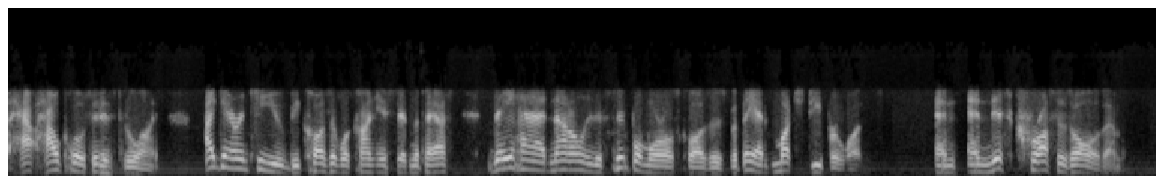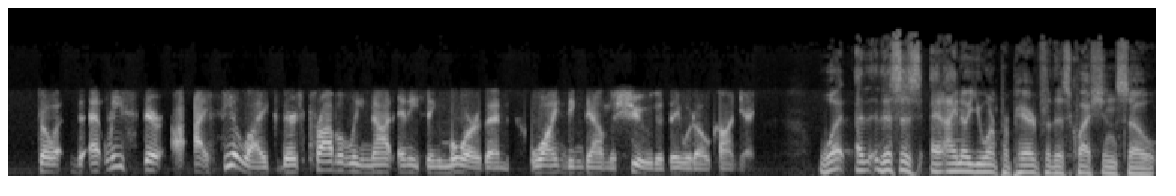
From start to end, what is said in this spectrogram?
how how close it is to the line. I guarantee you, because of what Kanye said in the past, they had not only the simple morals clauses, but they had much deeper ones. and and this crosses all of them. So at least there, I feel like there's probably not anything more than winding down the shoe that they would owe Kanye. What uh, this is, and I know you weren't prepared for this question, so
